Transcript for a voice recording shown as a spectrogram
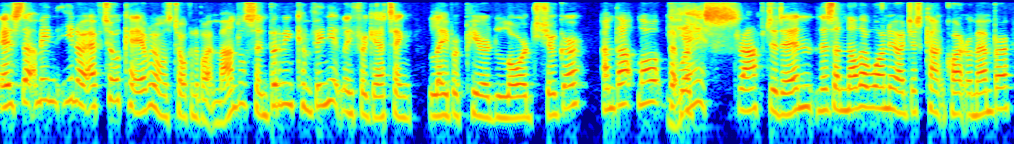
Is that, I mean, you know, it's okay, everyone was talking about Mandelson, but I mean, conveniently forgetting Labour peered Lord Sugar and that lot that yes. were drafted in. There's another one who I just can't quite remember.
